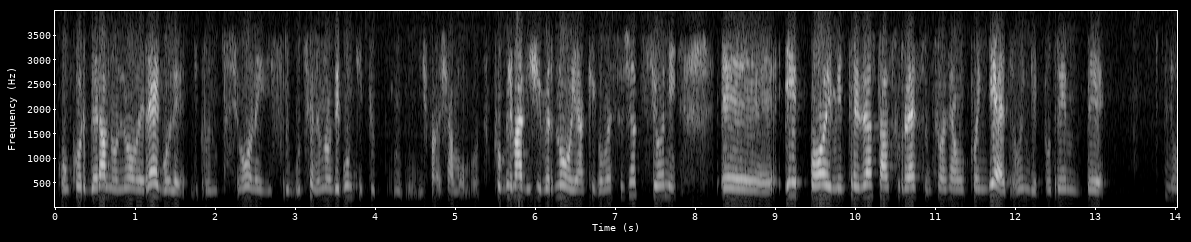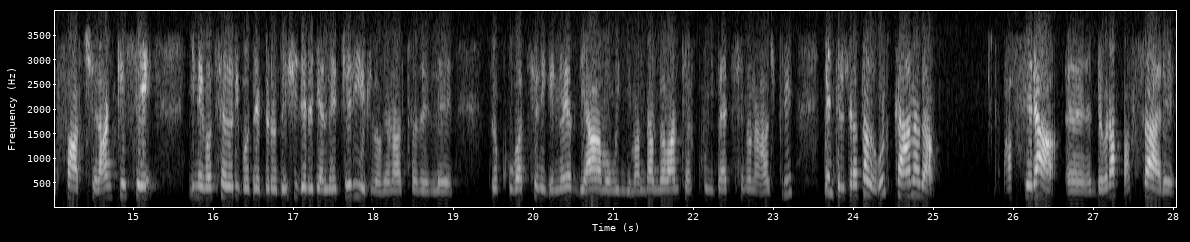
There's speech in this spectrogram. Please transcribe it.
concorderanno nuove regole di produzione, di distribuzione, uno dei punti più diciamo, problematici per noi anche come associazioni eh, e poi mentre in realtà sul resto insomma, siamo un po' indietro, quindi potrebbe non farcela anche se i negoziatori potrebbero decidere di alleggerirlo, che è un'altra delle preoccupazioni che noi abbiamo, quindi mandando avanti alcuni pezzi e non altri, mentre il trattato col Canada passerà, eh, dovrà passare,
